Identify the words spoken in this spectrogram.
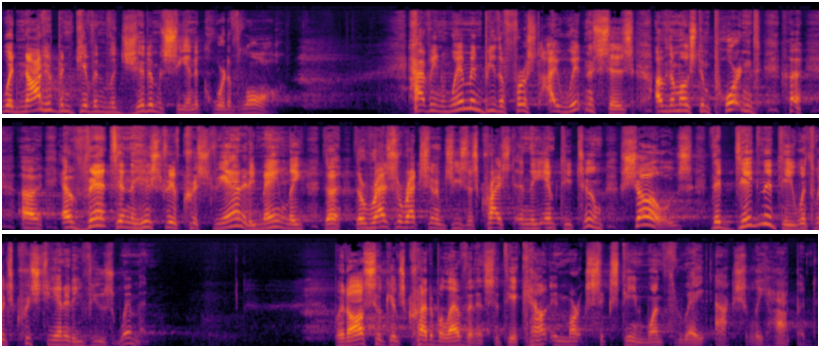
would not have been given legitimacy in a court of law. Having women be the first eyewitnesses of the most important uh, uh, event in the history of Christianity, mainly the, the resurrection of Jesus Christ in the empty tomb, shows the dignity with which Christianity views women but also gives credible evidence that the account in Mark 16, 1 through 8 actually happened.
